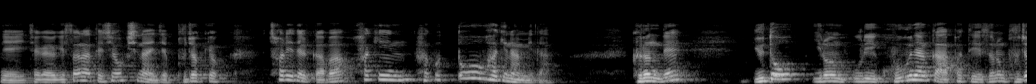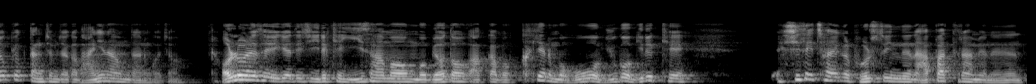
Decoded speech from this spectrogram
예, 제가 여기 써놨듯이 혹시나 이제 부적격 처리될까봐 확인하고 또 확인합니다. 그런데 유독 이런 우리 고분양가 아파트에서는 부적격 당첨자가 많이 나온다는 거죠. 언론에서 얘기하듯이 이렇게 2, 3억, 뭐 몇억, 아까 뭐 크게는 뭐 5억, 6억 이렇게 시세 차익을 볼 수 있는 아파트라면은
